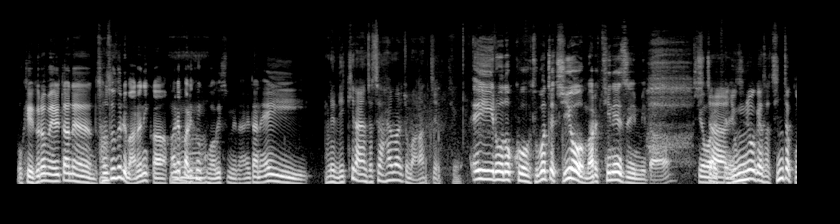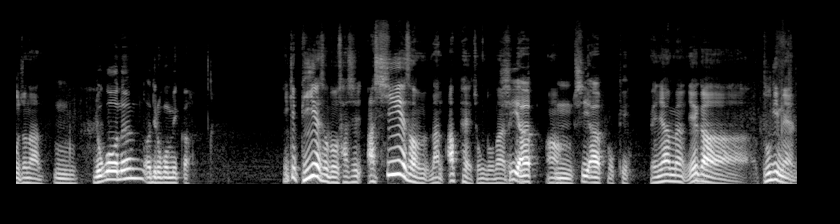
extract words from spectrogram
오케이 그러면 일단은 선수들이 많으니까 빨리빨리 음. 끊고 가겠습니다. 일단 A 근데 니키 라이언 자체가 할 말이 좀 많았지 지금. A로 놓고 두 번째 지오 마르티네즈입니다. 지오 진짜 마르티네즈. 66에서 진짜 꾸준한 음. 요거는 어디로 봅니까? 이게 B에서도 사실 아 C에서 난 앞에 정도 놔야 돼. C 앞. 어. 음, C 앞. 오케이. 왜냐하면 얘가 부기맨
